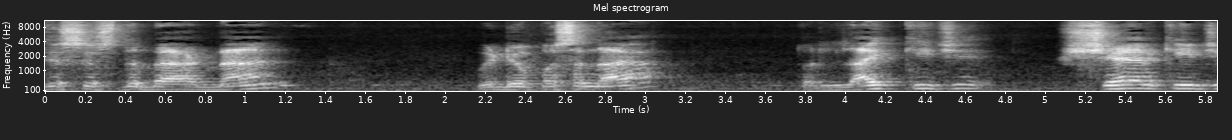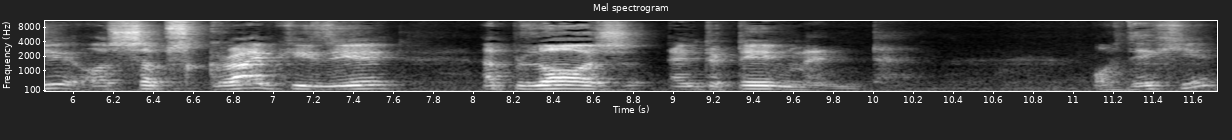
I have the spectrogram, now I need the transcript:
This is the bad man video पसंद आया तो लाइक कीजिए। शेयर कीजिए और सब्सक्राइब कीजिए अपलॉज एंटरटेनमेंट और देखिए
